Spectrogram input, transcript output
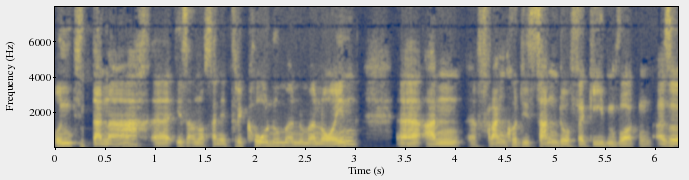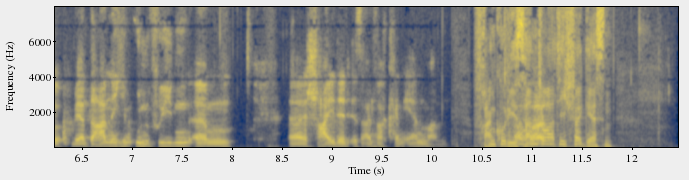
Und danach äh, ist auch noch seine Trikotnummer Nummer 9 äh, an Franco Di Sando vergeben worden. Also wer da nicht im Unfrieden ähm, äh, scheidet, ist einfach kein Ehrenmann. Franco Di Santo hatte ich vergessen.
